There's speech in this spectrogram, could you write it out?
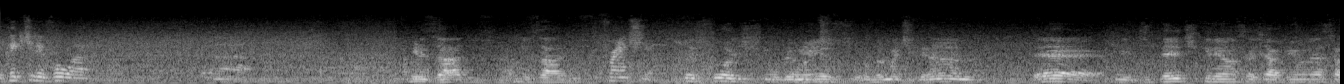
O que, que te levou a Amizades, amizades. friendship? Pessoas que eu conheço, problema de grana? é, que de- desde criança já vinham nessa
